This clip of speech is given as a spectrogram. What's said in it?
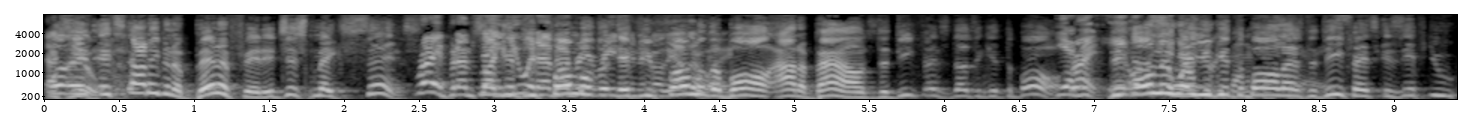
That's well, you. it- it's not even a benefit. It just makes sense. Right, but I'm saying like you if would you have every fumble, the- reason if to you go the fumble other the ball out of bounds, the defense doesn't get the ball. Yeah, Right. The Eagles only way you get the ball as the defense is if you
